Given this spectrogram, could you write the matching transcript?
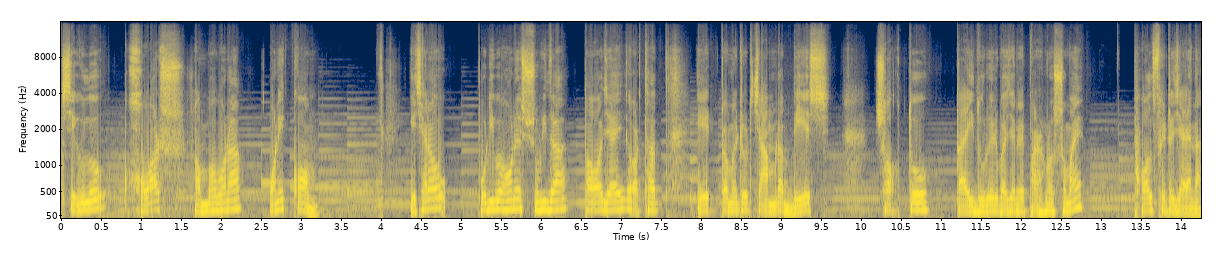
সেগুলো হওয়ার সম্ভাবনা অনেক কম। এছাড়াও পরিবহনের সুবিধা পাওয়া যায়, অর্থাৎ এর টমেটোর চামড়া বেশ শক্ত, তাই দূরের বাজারে পাঠানোর সময় ফল ফেটে যায় না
